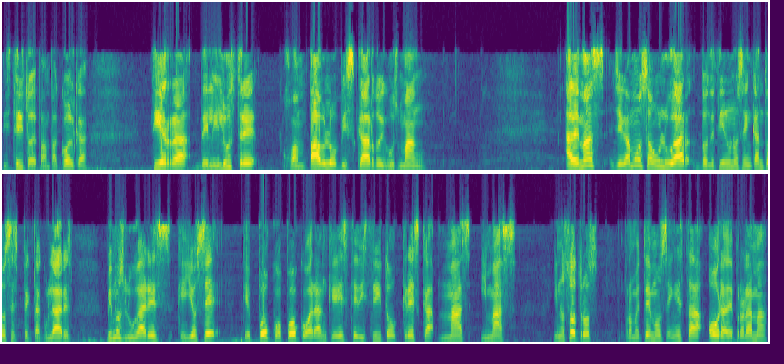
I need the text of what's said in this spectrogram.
distrito de Pampacolca, tierra del ilustre Juan Pablo Vizcardo y Guzmán. Además, llegamos a un lugar donde tiene unos encantos espectaculares. Vimos lugares que yo sé que poco a poco harán que este distrito crezca más y más. Y nosotros prometemos en esta hora de programa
